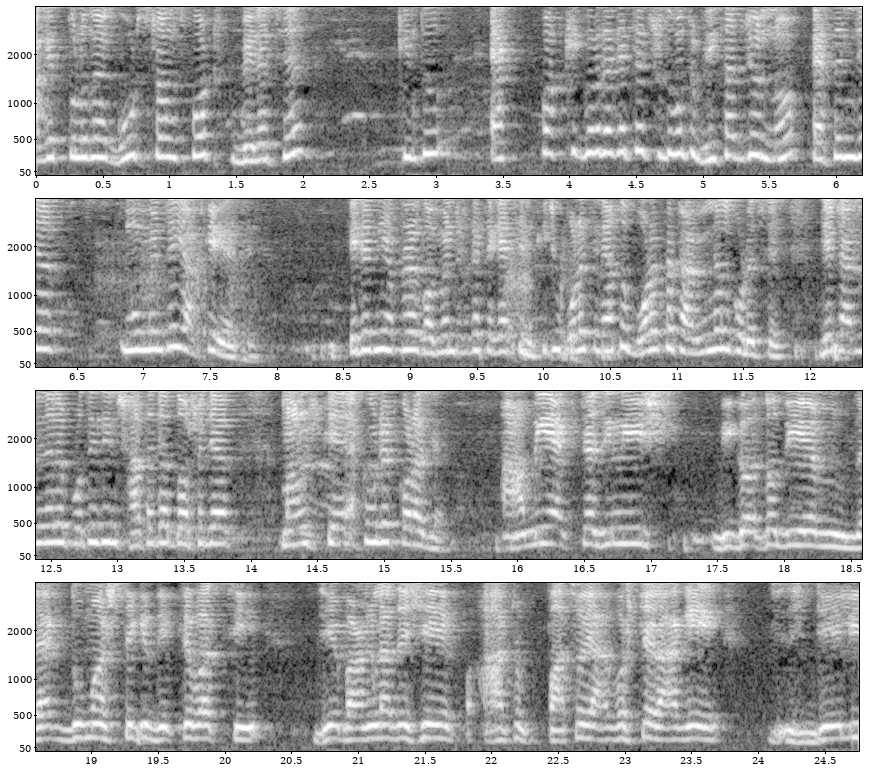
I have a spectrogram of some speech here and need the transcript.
আগের তুলনায় গুডস ট্রান্সপোর্ট বেড়েছে, কিন্তু একপাক্ষিকভাবে দেখা যাচ্ছে শুধুমাত্র ভিসার জন্য প্যাসেঞ্জার মুভমেন্টেই আটকে গেছে। এটা নিয়ে আপনারা গভর্নমেন্টের কাছে গেছেন, কিছু বলেছেন? এত বড় একটা টার্মিনাল করেছে, যে টার্মিনালে প্রতিদিন সাত হাজার, দশ হাজার মানুষকে অ্যাকোমোডেট করা যায়। আমি একটা জিনিস বিগত দিয়ে এক দু মাস থেকে দেখতে পাচ্ছি যে বাংলাদেশে আট, পাঁচই আগস্টের আগে ডেইলি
